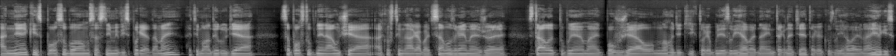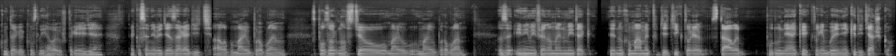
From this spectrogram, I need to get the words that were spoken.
a nejakým spôsobom sa s nimi vysporiadame. Aj tí mladí ľudia sa postupne naučia, ako s tým narábať. Samozrejme, že Stále tu budeme mať bohužiaľ mnoho detí, ktoré bude zlyhávať na internete, tak ako zlyhávajú na ihrisku, tak ako zlyhávajú v triede, ako sa nevedia zaradiť alebo majú problém s pozornosťou, majú, majú problém s inými fenoménmi, tak jednoducho máme tu deti, ktoré stále budú nejaké, ktorým bude niekedy ťažko.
